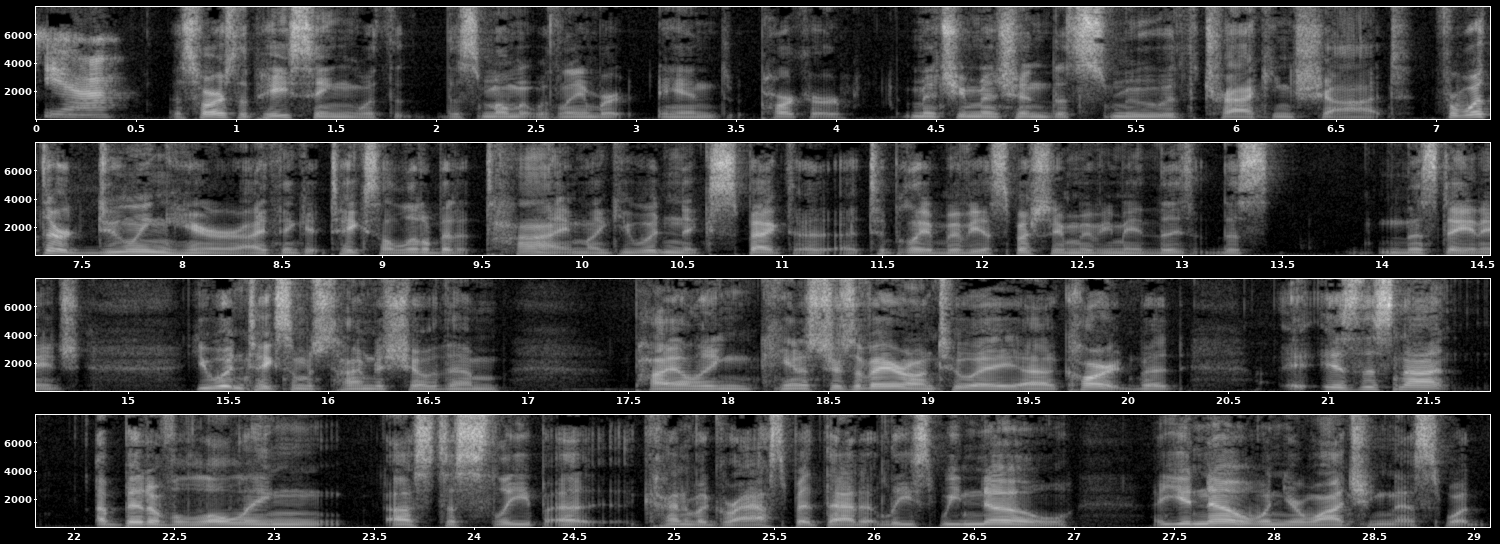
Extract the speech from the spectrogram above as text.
Yeah. As far as the pacing with this moment with Lambert and Parker, Mitch, you mentioned the smooth tracking shot. For what they're doing here, I think it takes a little bit of time. Like you wouldn't expect a, a, typically a movie, especially a movie made this this this day and age, you wouldn't take so much time to show them piling canisters of air onto a uh, cart. But is this not a bit of lulling us to sleep? Uh, kind of a grasp at that. At least we know, you know, when you're watching this what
